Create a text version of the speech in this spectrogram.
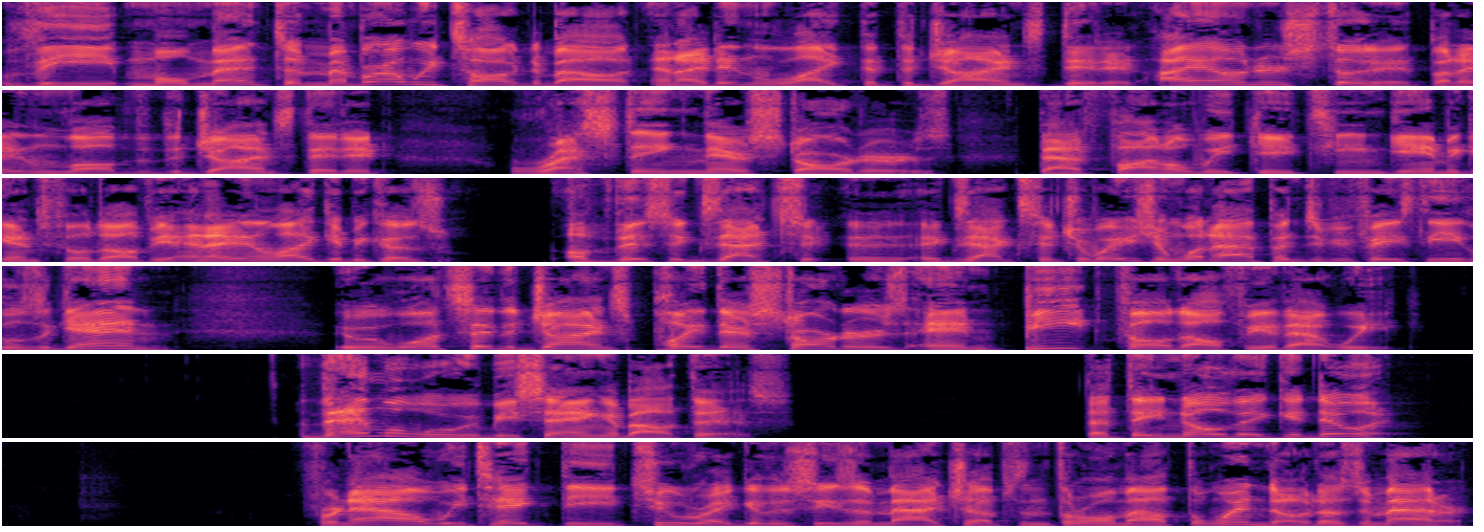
the momentum. Remember how we talked about, and I didn't like that the Giants did it. I understood it, but I didn't love that the Giants did it, resting their starters that final Week 18 game against Philadelphia. And I didn't like it because of this exact uh, exact situation. What happens if you face the Eagles again? Let's say the Giants played their starters and beat Philadelphia that week. Then what would we be saying about this? That they know they could do it. For now, we take the two regular season matchups and throw them out the window. Doesn't matter.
